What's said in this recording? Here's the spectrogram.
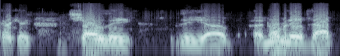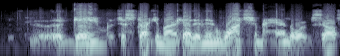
decade. So the the uh, enormity of that uh, game just stuck in my head. And then watch him handle himself.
